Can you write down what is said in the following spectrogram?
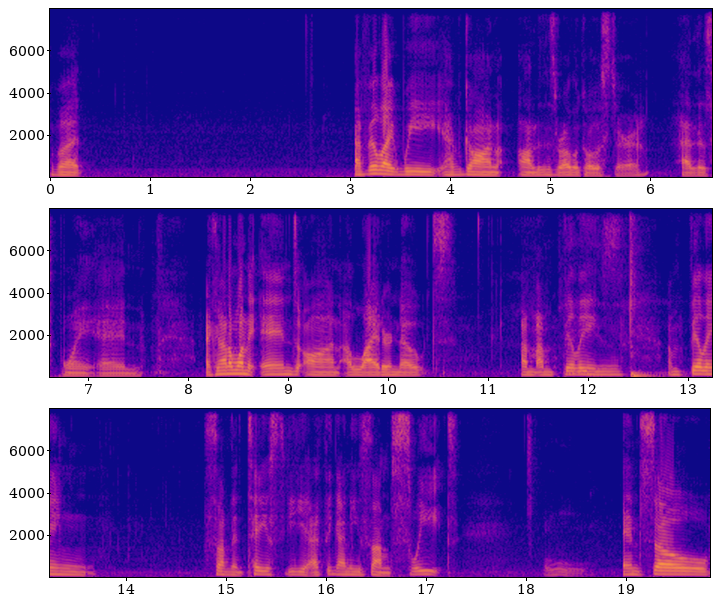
But I feel like we have gone on this roller coaster at this point, and I kind of want to end on a lighter note. I'm, I'm feeling, I'm feeling something tasty. I think I need something sweet. Ooh. And so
